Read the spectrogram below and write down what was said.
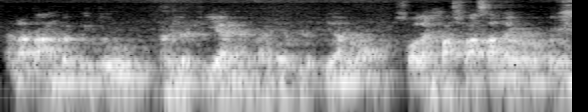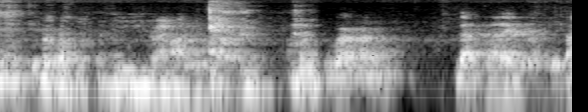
karena tak anggap itu berlebihan, ada berlebihan loh. Soleh pas-pasannya kalau pengen jadi Kedua kan nggak baik lah kita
